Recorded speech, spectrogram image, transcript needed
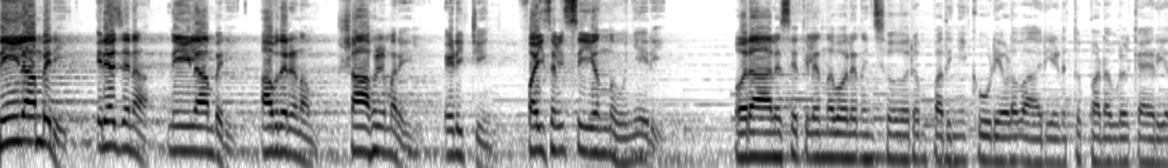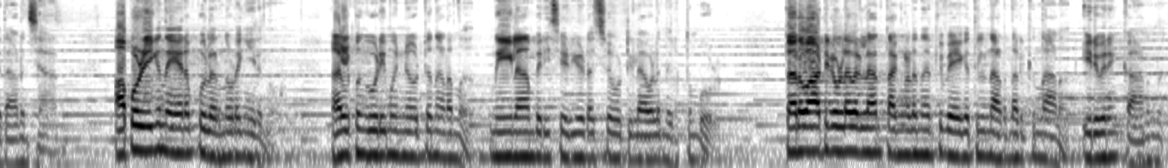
നീലാംബരി രചന നീലാംബരി. അവതരണം ഷാഹുൽ മറയിൽ എഡിറ്റിംഗ് ഫൈസൽ സി എന്ന് ഊഞ്ഞേരി ഒരാലസ്യത്തിൽ എന്ന പോലെ നെഞ്ചോരം പതുങ്ങിക്കൂടി അവളെ വാരിയെടുത്ത് പടവുകൾ കയറിയതാണ് ചാൻ അപ്പോഴേക്കും നേരം പുലർന്നു തുടങ്ങിയിരുന്നു അല്പം കൂടി മുന്നോട്ട് നടന്ന് നീലാംബരി ചെടിയുടെ ചോട്ടിൽ അവളെ നിർത്തുമ്പോൾ തറവാട്ടിലുള്ളവരെല്ലാം തങ്ങളുടെ നേർക്ക് വേഗത്തിൽ നടന്നെടുക്കുന്നതാണ് ഇരുവരും കാണുന്നത്.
